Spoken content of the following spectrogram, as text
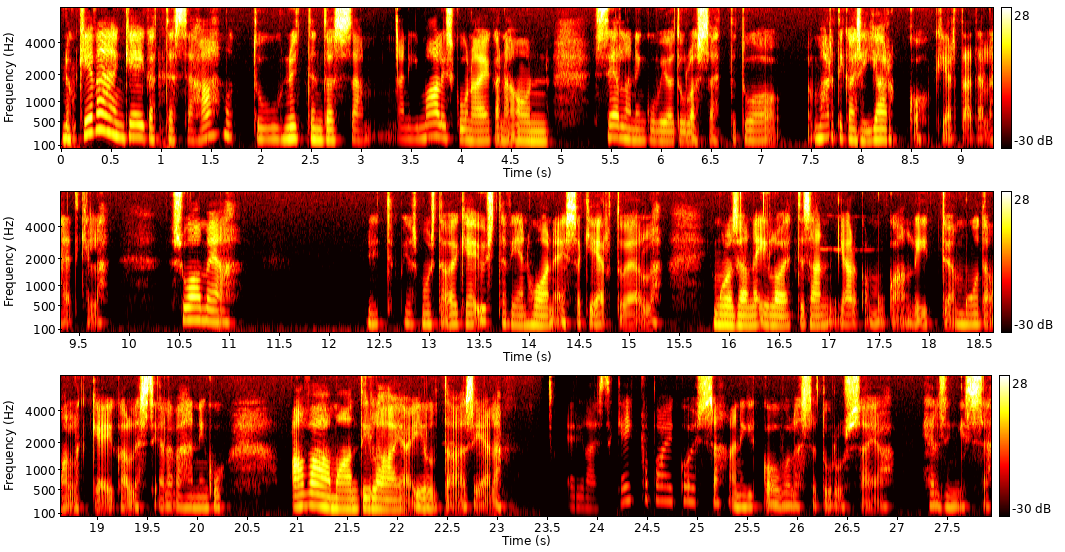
No kevään keikat tässä hahmottuu. Nytten tuossa ainakin maaliskuun aikana on sellainen kuvio tulossa, että tuo Martikaisen Jarkko kiertää tällä hetkellä Suomea. Nyt, jos muista oikein, ystävien huoneissa kiertueella. Mulla on sellainen ilo, että saan Jarkon mukaan liittyä muutamalle keikalle siellä vähän niin kuin avaamaan tilaa ja iltaa siellä erilaisissa keikkapaikoissa, ainakin Kouvolassa, Turussa ja Helsingissä.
